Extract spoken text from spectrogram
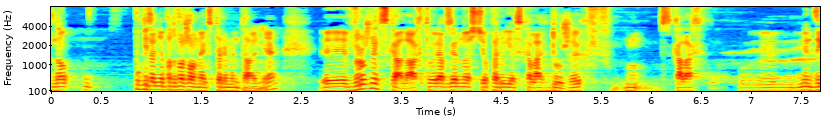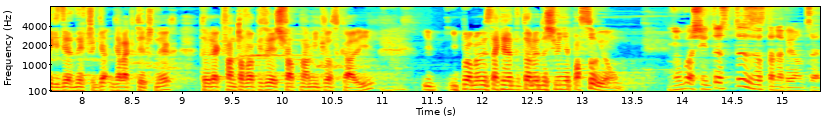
no, póki to nie podważone eksperymentalnie, y, w różnych skalach. Teoria względności operuje w skalach dużych, w skalach y, międzygwiezdnych czy galaktycznych. Teoria kwantowa opisuje świat na mikroskali. I, I, problem jest taki, że te teorie do siebie nie pasują. No właśnie, to jest, to jest zastanawiające.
